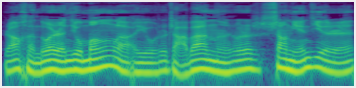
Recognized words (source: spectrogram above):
然后很多人就懵了，哎呦，说咋办呢？说上年纪的人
